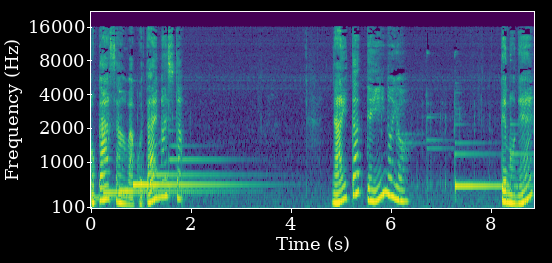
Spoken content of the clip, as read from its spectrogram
お母さんは答えました。泣いたっていいのよ。でもね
